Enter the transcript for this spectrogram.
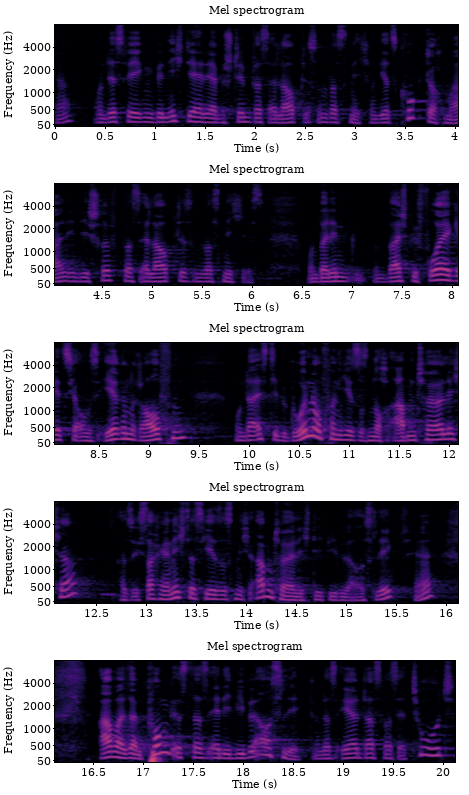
Ja? Und deswegen bin ich der, der bestimmt, was erlaubt ist und was nicht. Und jetzt guckt doch mal in die Schrift, was erlaubt ist und was nicht ist. Und bei dem Beispiel vorher geht es ja ums Ehrenraufen. Und da ist die Begründung von Jesus noch abenteuerlicher. Also ich sage ja nicht, dass Jesus nicht abenteuerlich die Bibel auslegt. Ja? Aber sein Punkt ist, dass er die Bibel auslegt und dass er das, was er tut,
